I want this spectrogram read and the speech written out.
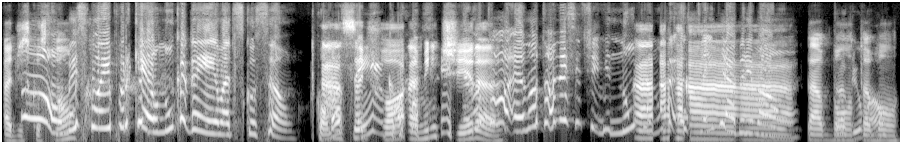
a Não, discussão? me excluí por quê? Eu nunca ganhei uma discussão. Como ah, assim? sai Como fora, assim? mentira. Pô, eu não tô nesse time. Nunca, nunca. Eu sempre abri mão. Ah, Tá bom, tá mão? bom.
